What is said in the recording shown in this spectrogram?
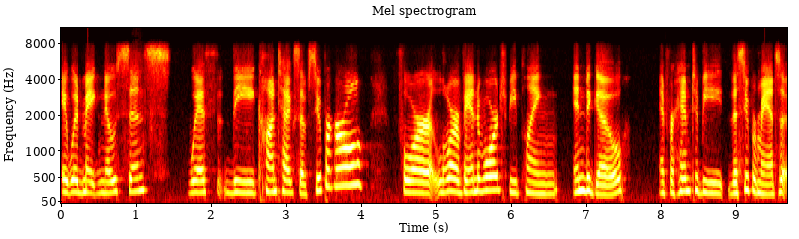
It would make no sense with the context of Supergirl for Laura Vandervoort to be playing Indigo and for him to be the Superman. So,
